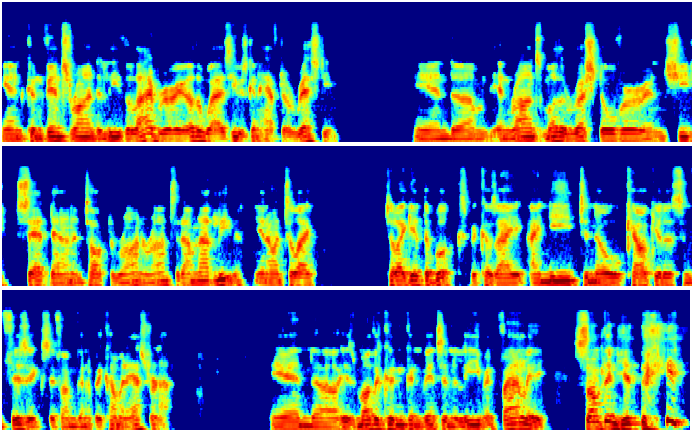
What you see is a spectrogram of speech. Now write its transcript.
and convince Ron to leave the library. Otherwise, he was going to have to arrest him. And um, and Ron's mother rushed over and she sat down and talked to Ron. And Ron said, "I'm not leaving, you know, until I until I get the books because I I need to know calculus and physics if I'm going to become an astronaut." And uh, his mother couldn't convince him to leave. And finally, something hit the,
